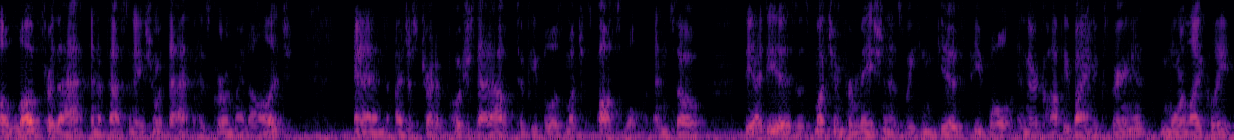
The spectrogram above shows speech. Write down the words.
a love for that and a fascination with that has grown my knowledge, and I just try to push that out to people as much as possible. And so the idea is as much information as we can give people in their coffee buying experience, the more likely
